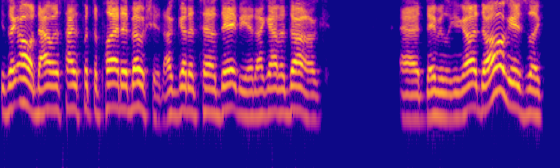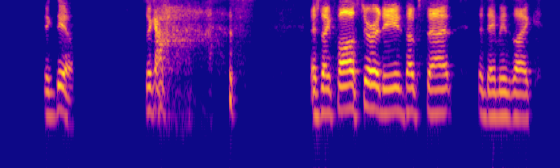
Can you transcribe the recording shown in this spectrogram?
He's like, "Oh, now it's time to put the plan in motion. I'm gonna tell Damien I got a dog." And Damien's like, "You got a dog?" And he's like, "Big deal." He's like, "Ah," and she like falls to her knees, upset. And Damien's like,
